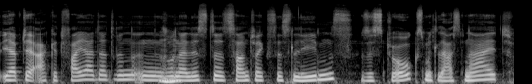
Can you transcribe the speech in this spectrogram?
ihr habt ja Arcade Fire da drin in mhm. so einer Liste Soundtracks des Lebens, The Strokes mit Last Night,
